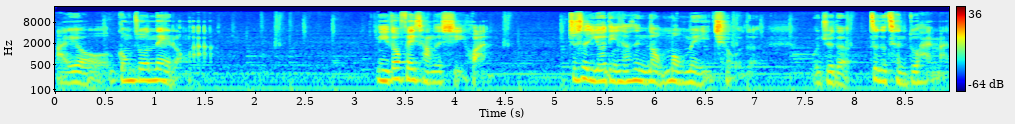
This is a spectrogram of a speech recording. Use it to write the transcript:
还有工作内容啊，你都非常的喜欢，就是有点像是你那种梦寐以求的。我觉得这个程度还蛮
